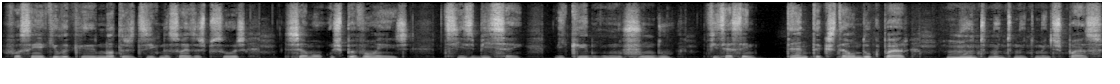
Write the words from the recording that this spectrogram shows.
fossem aquilo que, noutras designações, as pessoas chamam os pavões, se exibissem e que, no fundo, fizessem tanta questão de ocupar muito, muito, muito, muito espaço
